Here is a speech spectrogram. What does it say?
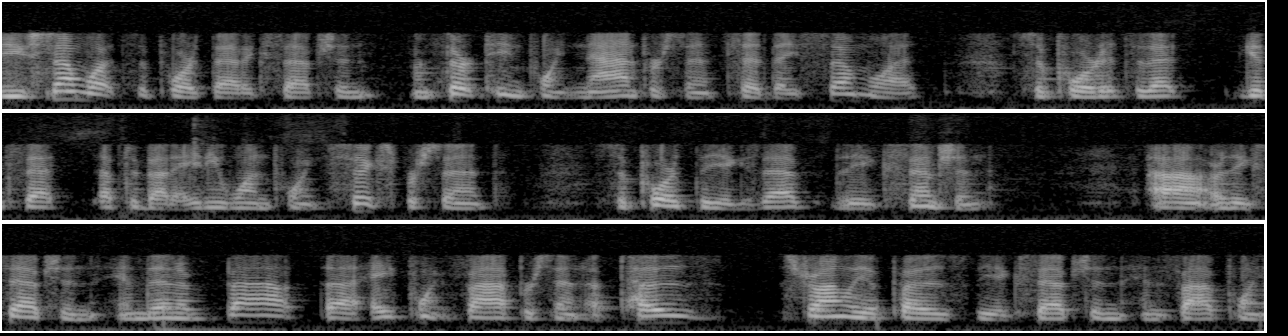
do you somewhat support that exception? And 13.9% said they somewhat support it. So that gets that up to about 81.6% support the, the exemption uh, or the exception. And then about uh, 8.5% oppose, strongly oppose the exception, and 5.6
